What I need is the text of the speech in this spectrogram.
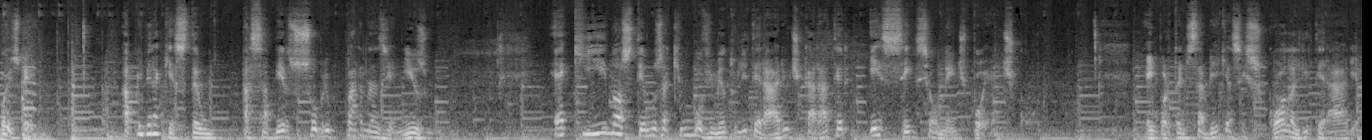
Pois bem, a primeira questão a saber sobre o parnasianismo é que nós temos aqui um movimento literário de caráter essencialmente poético. É importante saber que essa escola literária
